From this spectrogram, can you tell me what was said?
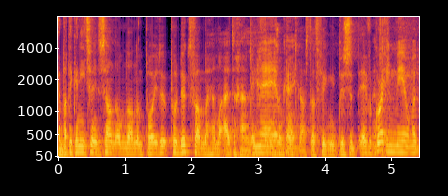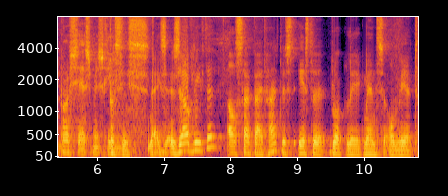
en wat ik er niet zo interessant om dan een produ- product van me helemaal uit te gaan Nee, in zo'n podcast. Dat vind ik niet. Dus het, even kort. ging meer om het proces misschien. Precies. Nee, zelfliefde, alles start bij het hart. Dus het eerste blok leer ik mensen om weer te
